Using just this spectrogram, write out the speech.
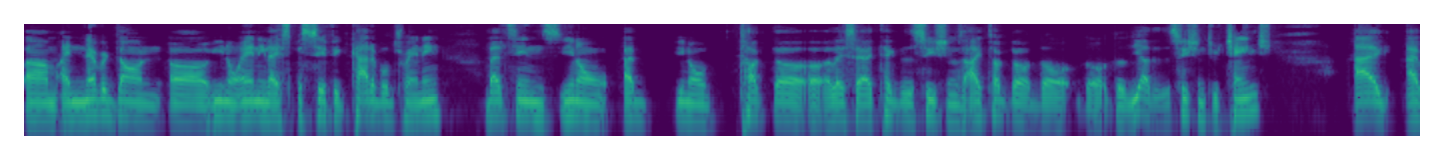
Um, I never done, uh, you know, any like specific kettlebell training, but since, you know, I, you know, took the, uh, let's say I take the decisions, I took the, the, the, the, yeah, the decision to change. I, I,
